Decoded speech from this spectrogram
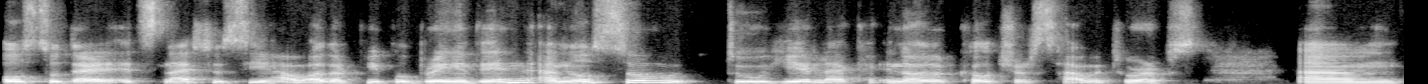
also there it's nice to see how other people bring it in and also to hear like in other cultures how it works um,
